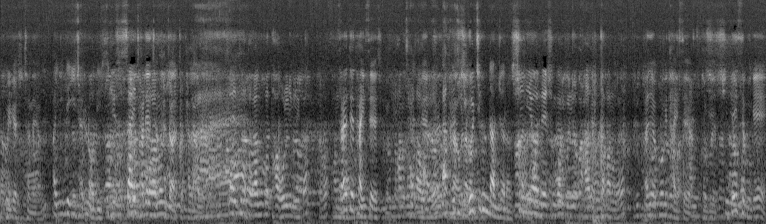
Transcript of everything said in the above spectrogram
보기가 좋잖아요. 아 근데 이 자료는 어디 있어? 사이트 자리에 저 가져왔죠. 달라고. 사이트에 들어가면 그거 다 올립니까? 저거? 방- 사이트에 다 있어요 지금. 방송사 네, 올려요? 나 그래서 이걸 찍는다는 줄 알았어. 시니어 내신가 그걸로 다 올라가는 거예요? 아니요 거기 다 있어요. 거기 페이스북에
